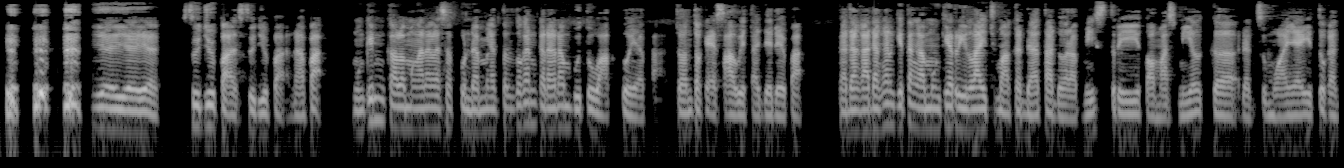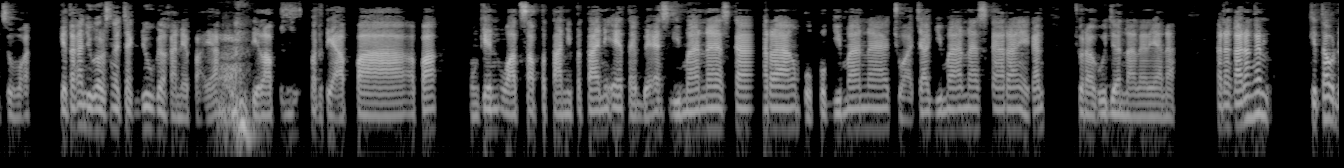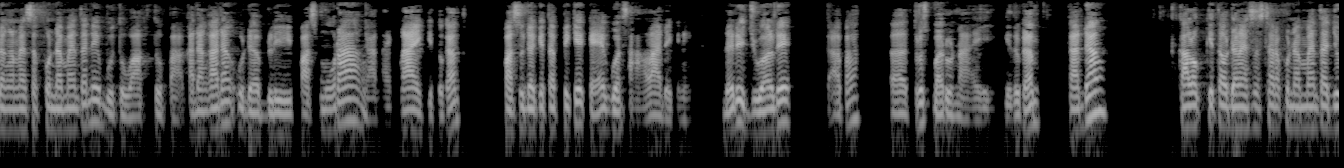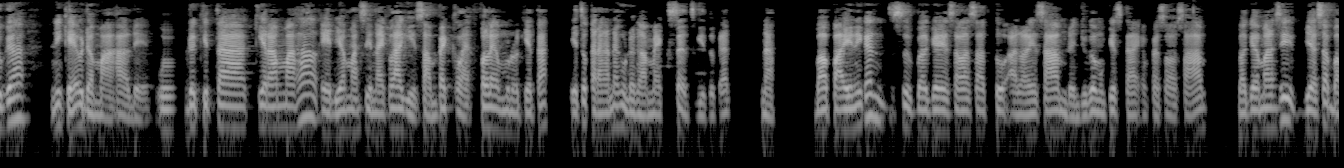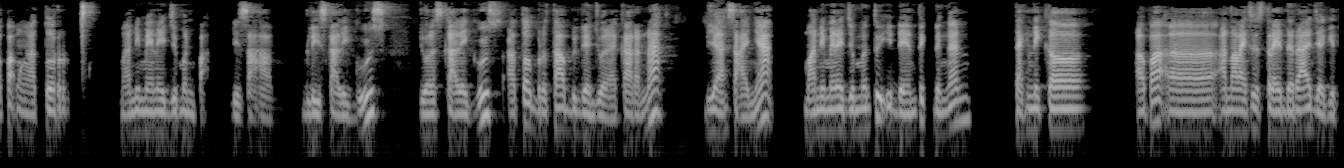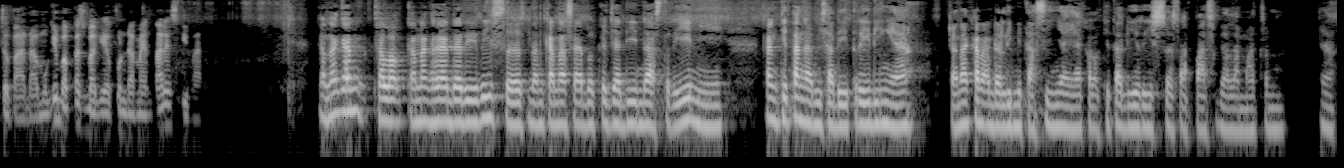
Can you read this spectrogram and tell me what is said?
Iya iya iya. Setuju Pak, setuju Pak. Nah Pak, mungkin kalau menganalisa fundamental itu kan kadang-kadang butuh waktu ya Pak. Contoh kayak sawit aja deh Pak kadang-kadang kan kita nggak mungkin rely cuma ke data Dora Mistri, Thomas Milke, dan semuanya itu kan semua. Kita kan juga harus ngecek juga kan ya Pak ya, di lapangan seperti apa, apa mungkin WhatsApp petani-petani, eh TBS gimana sekarang, pupuk gimana, cuaca gimana sekarang ya kan, curah hujan dan lain-lain. Nah, kadang-kadang kan kita udah nganalisa fundamental ini butuh waktu Pak. Kadang-kadang udah beli pas murah nggak naik-naik gitu kan. Pas sudah kita pikir kayak gue salah deh gini. Dari jual deh apa uh, terus baru naik gitu kan. Kadang kalau kita udah naik secara fundamental juga, ini kayak udah mahal deh. Udah kita kira mahal, eh dia masih naik lagi sampai ke level yang menurut kita itu kadang-kadang udah nggak make sense gitu kan. Nah, Bapak ini kan sebagai salah satu analis saham dan juga mungkin sekarang investor saham, bagaimana sih biasa Bapak mengatur money management Pak di saham? Beli sekaligus, jual sekaligus, atau bertahap beli dan jualnya? Karena biasanya money management itu identik dengan technical apa uh, analisis trader aja gitu Pak. Nah, mungkin Bapak sebagai fundamentalis gimana? Karena kan kalau karena saya dari research dan karena saya bekerja di industri ini, kan kita nggak bisa di trading ya. Karena kan ada limitasinya ya kalau kita di research apa segala macam. Ya.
